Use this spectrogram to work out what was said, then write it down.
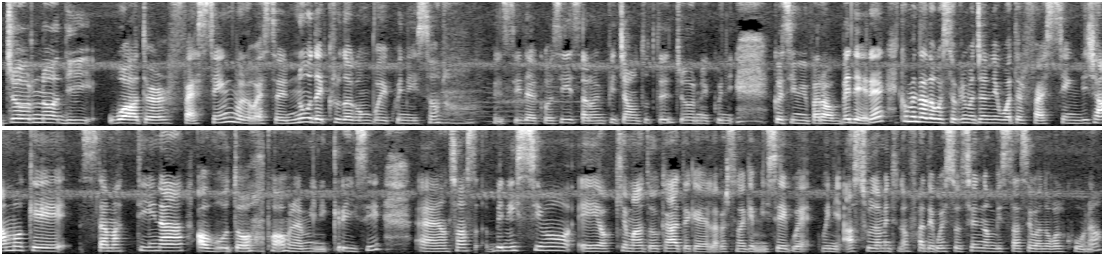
giorno di water fasting, volevo essere nuda e cruda con voi, quindi sono vestita così, sarò in pigiama tutto il giorno e quindi così mi farò vedere. Come è andato questo primo giorno di water fasting? Diciamo che stamattina ho avuto un po' una mini crisi, eh, non sono benissimo e ho chiamato Kate che è la persona che mi segue, quindi assolutamente non fate questo se non vi sta seguendo qualcuno.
